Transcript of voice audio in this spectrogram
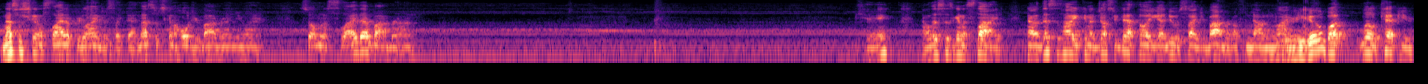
And that's just gonna slide up your line just like that. And that's what's gonna hold your bobber on your line. So I'm gonna slide that bobber on. Okay, now this is gonna slide. Now this is how you can adjust your depth. All you gotta do is slide your bobber up and down your line. There you go. But little tip here,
